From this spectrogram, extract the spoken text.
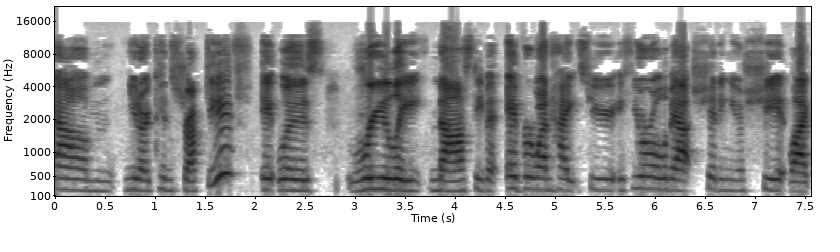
um, you know, constructive. It was really nasty, but everyone hates you. If you're all about shedding your shit, like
